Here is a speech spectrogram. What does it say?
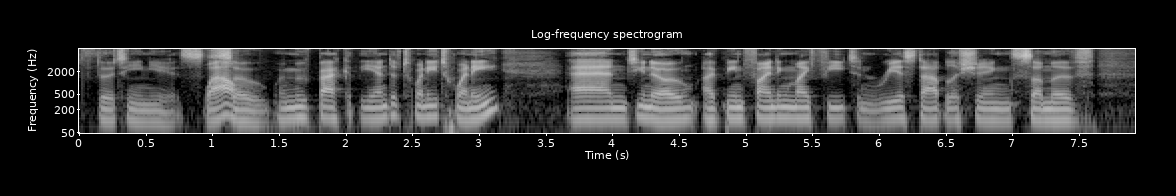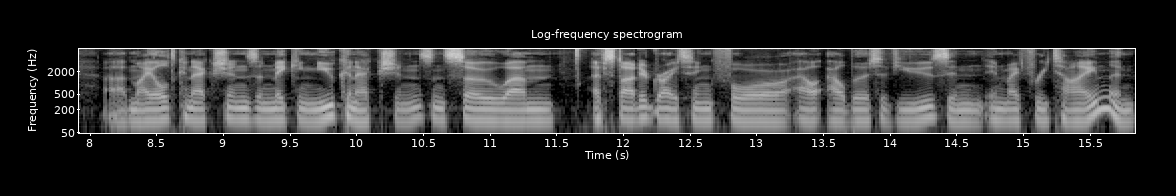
13 years. Wow. So we moved back at the end of 2020. And, you know, I've been finding my feet and reestablishing some of uh, my old connections and making new connections. And so um, I've started writing for Al- Alberta Views in, in my free time and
